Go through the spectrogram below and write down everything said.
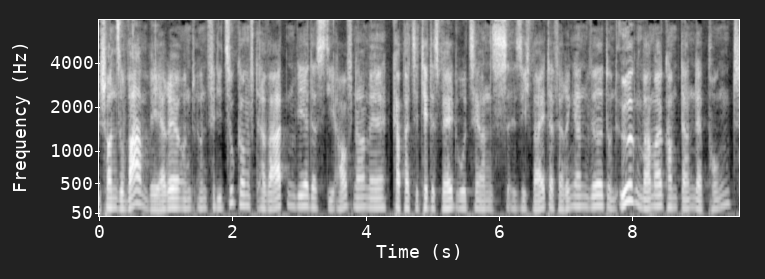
schon so warm wäre. Und, und für die Zukunft erwarten wir, dass die Aufnahmekapazität des Weltozeans sich weiter verringern wird. Und irgendwann mal kommt dann der Punkt,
